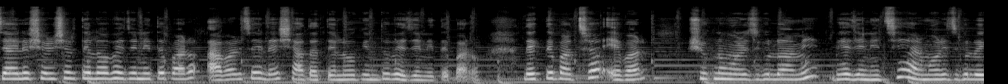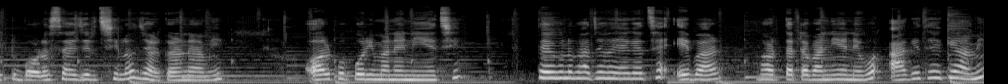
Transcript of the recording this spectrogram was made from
চাইলে সরিষার তেলও ভেজে নিতে পারো। আবার চাইলে সাদা তেলও কিন্তু ভেজে নিতে পারো। দেখতে পাচ্ছ? এবার শুকনো মরিচগুলো আমি ভেজে নিচ্ছি। আর মরিচগুলো একটু বড় সাইজের ছিল, যার কারণে আমি অল্প পরিমাণে নিয়েছি। তো এগুলো ভাজা হয়ে গেছে। এবার ভর্তাটা বানিয়ে নেব। আগে থেকে আমি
